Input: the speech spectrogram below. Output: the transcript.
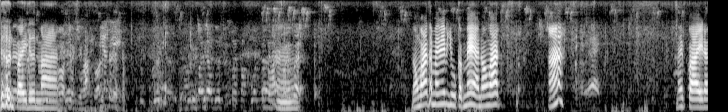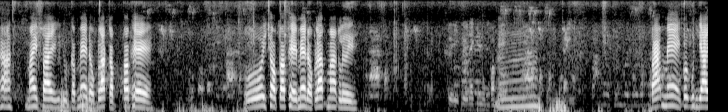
เดินไปเดินมา เรื่องสิฮักก่อ นไปเลยเดินไปปักบนเลยอืมน้องวัดทำไมไม่ไปอยู่กับแม่ น้องวัดอะไม่ไปนะคะ ไม่ไปอยู่กับแม่ดอกรักกับป้าเพโอ้ยชอบป้าเพแม่ดอกรักมากเลยเคยเคยได้กินนมบะหอืมี่มป้าแม่ก็คุณยาย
